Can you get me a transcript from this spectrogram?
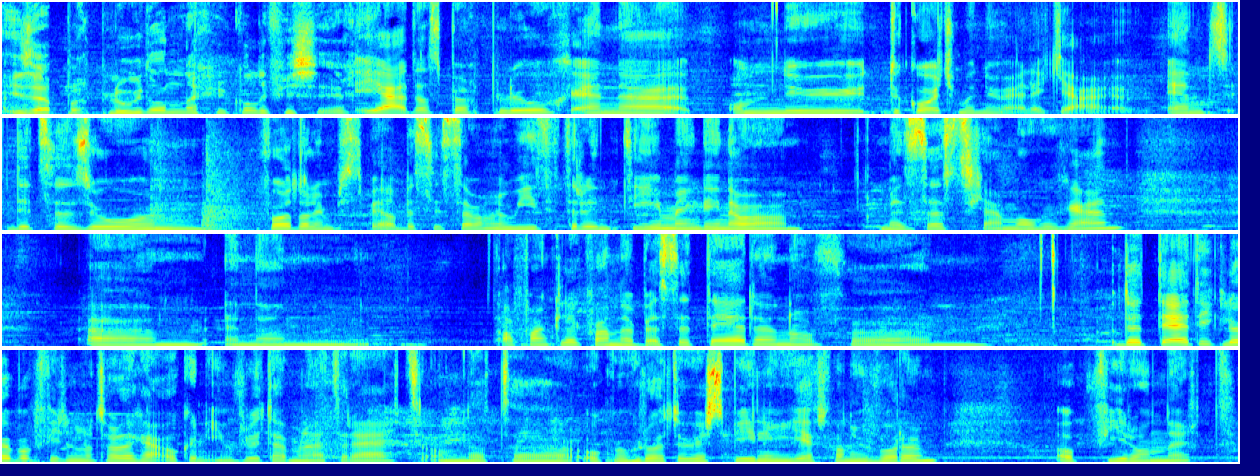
is dat per ploeg dan dat je kwalificeert? ja, dat is per ploeg. En eh, om nu, de coach moet nu eigenlijk ja, eind dit seizoen voor de Olympische Spelen beslissen van wie zit er in het team. En ik denk dat we met zes gaan mogen gaan. Ehm, en dan afhankelijk van de beste tijden of ehm, de tijd die ik loop op 400 horden gaat ook een invloed hebben uiteraard. Omdat dat ook een grote weerspiegeling geeft van uw vorm op 400.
